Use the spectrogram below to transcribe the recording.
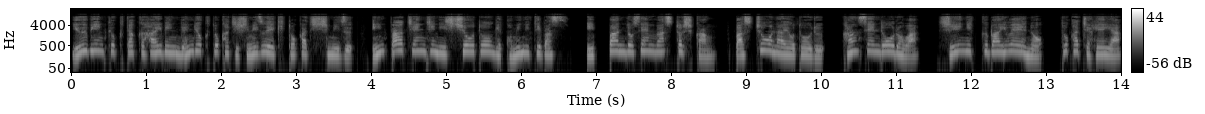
郵便局宅配便電力十勝清水駅十勝清水、インターチェンジ日照峠コミュニティバス、一般路線バス都市間、バス町内を通る。幹線道路はシーニックバイウェイの十勝平野、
